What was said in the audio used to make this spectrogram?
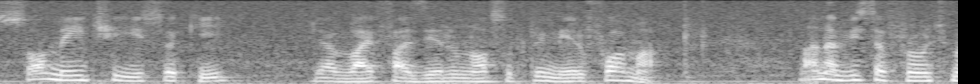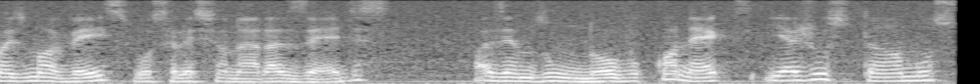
Somente isso aqui já vai fazer o nosso primeiro formato. Lá na vista front, mais uma vez, vou selecionar as edges fazemos um novo connect e ajustamos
